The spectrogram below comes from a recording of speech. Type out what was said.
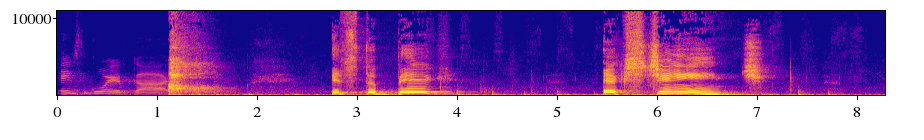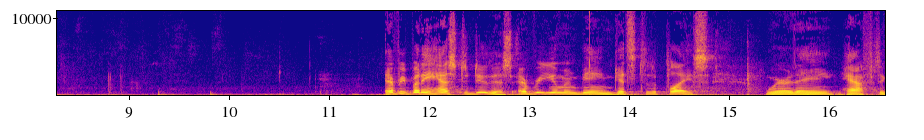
Exchange the glory of God. It's the big exchange. Everybody has to do this. Every human being gets to the place where they have to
